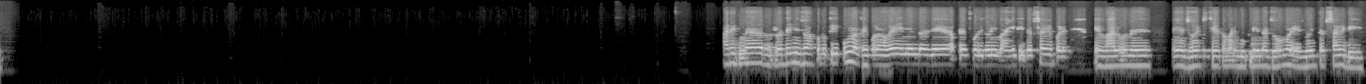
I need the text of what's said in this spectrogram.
આ રીતના હૃદયની જો આકૃતિ પૂર્ણ થઈ, પણ હવે એની અંદર જે આપણે થોડી ઘણી માહિતી દર્શાવવી પડે, એ વાલ્વને અહીંયા જોઈન્ટ જે તમારી બુકની અંદર જોવા મળે, એ જોઈન્ટ દર્શાવી દઈએ.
